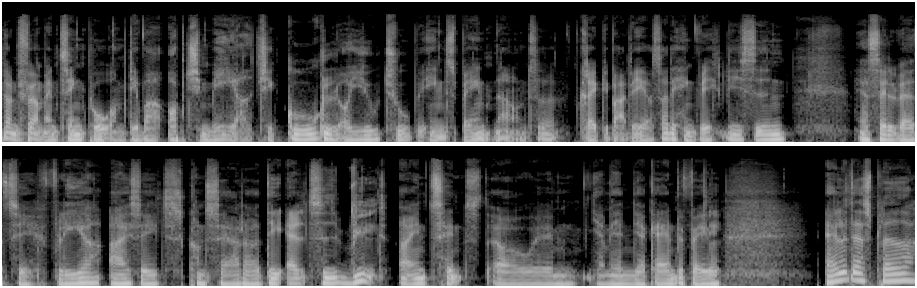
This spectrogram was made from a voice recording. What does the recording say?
Sådan før man tænkte på, om det var optimeret til Google og YouTube ens bandnavn, så greb de bare det, og så er det hængt ved lige siden. Jeg har selv været til flere Ice Age-koncerter, og det er altid vildt og intenst, og øh, jamen, jeg kan anbefale alle deres plader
